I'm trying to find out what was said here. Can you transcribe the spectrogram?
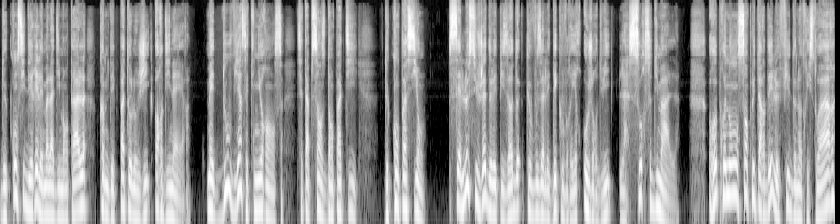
de considérer les maladies mentales comme des pathologies ordinaires. Mais d'où vient cette ignorance, cette absence d'empathie, de compassion? C'est le sujet de l'épisode que vous allez découvrir aujourd'hui, la source du mal. Reprenons sans plus tarder le fil de notre histoire.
